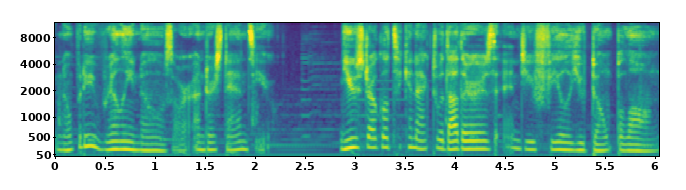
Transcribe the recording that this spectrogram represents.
nobody really knows or understands you. You struggle to connect with others and you feel you don't belong.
